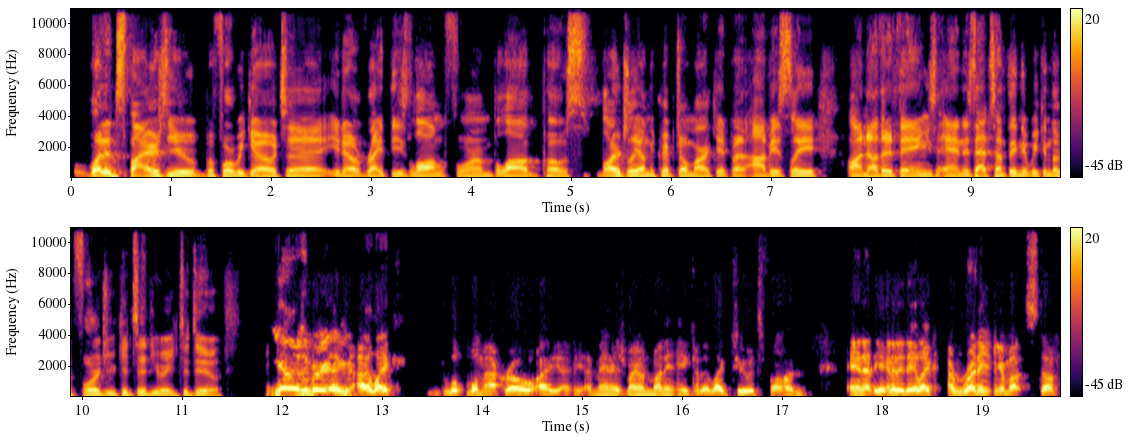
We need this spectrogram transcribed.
what inspires you before we go to, you know, write these long form blog posts, largely on the crypto market, but obviously on other things? And is that something that we can look forward to continuing to do? Yeah, there's a very. I, mean, I like global macro. I, I, I manage my own money because I like to. It's fun. And at the end of the day, like I'm writing about stuff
